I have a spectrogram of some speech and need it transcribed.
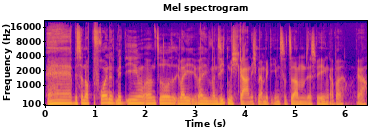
äh, bist du noch befreundet mit ihm und so, weil, weil man sieht mich gar nicht mehr mit ihm zusammen, deswegen, aber ja.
